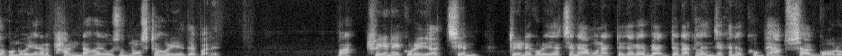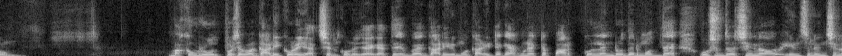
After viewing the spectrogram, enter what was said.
তখন ওই জায়গাটা ঠান্ডা হয়ে ওষুধ নষ্ট হয়ে যেতে পারে। বা ট্রেনে করে যাচ্ছেন ট্রেনে করে যাচ্ছেন, এমন একটা জায়গায় ব্যাগটা রাখলেন যেখানে খুব ভ্যাবসা গরম। বা খুব রোদ পড়ছে বা গাড়ি করে যাচ্ছেন কোনো জায়গাতে, বা গাড়ির গাড়িটাকে এখন একটা পার্ক করলেন রোদের মধ্যে, ওষুধটা ছিল ইনসুলিন ছিল,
